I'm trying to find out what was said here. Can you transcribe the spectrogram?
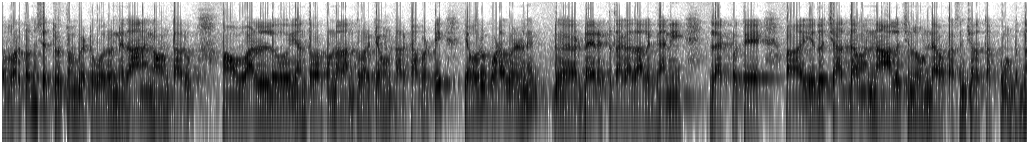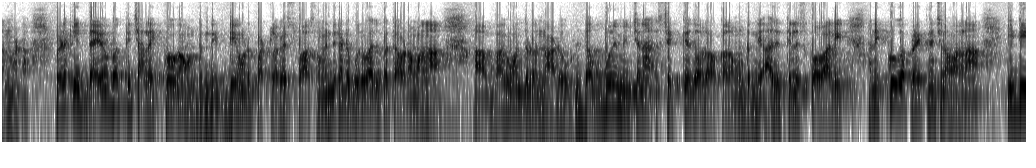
ఎవరితోనూ శత్రుత్వం పెట్టుకోరు నిదానంగా ఉంటారు. వాళ్ళు ఎంతవరకు ఉండాలో అంతవరకే ఉంటారు. కాబట్టి ఎవరు కూడా వీళ్ళని డైరెక్ట్ తగాదాలకు కానీ లేకపోతే ఏదో చేద్దామన్న ఆలోచనలో ఉండే అవకాశం చాలా తక్కువ ఉంటుందన్నమాట. వీళ్ళకి దైవభక్తి చాలా ఎక్కువగా ఉంటుంది. దేవుడి పట్ల విశ్వాసం. ఎందుకంటే గురువాధిపతి అవడం వలన భగవంతుడు ఉన్నాడు. డబ్బుని మించిన శక్తితో లోకాలం ఉంటుంది. అది తెలుసుకోవాలి అని ఎక్కువగా ప్రయత్నించడం వలన ఇది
